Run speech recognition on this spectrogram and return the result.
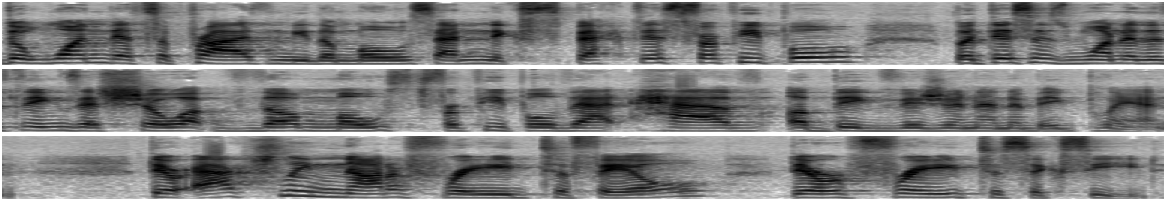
the one that surprised me the most. I didn't expect this for people, but this is one of the things that show up the most for people that have a big vision and a big plan. They're actually not afraid to fail, they're afraid to succeed.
